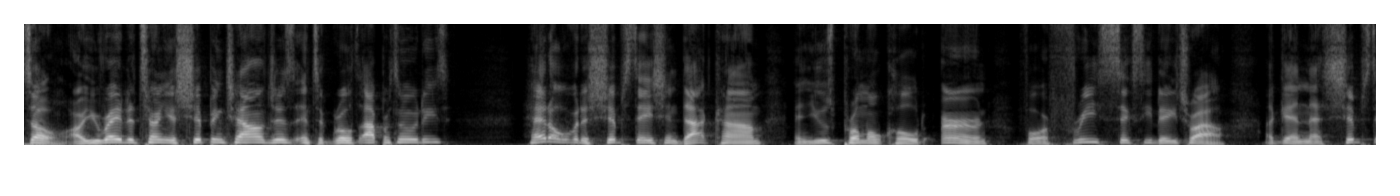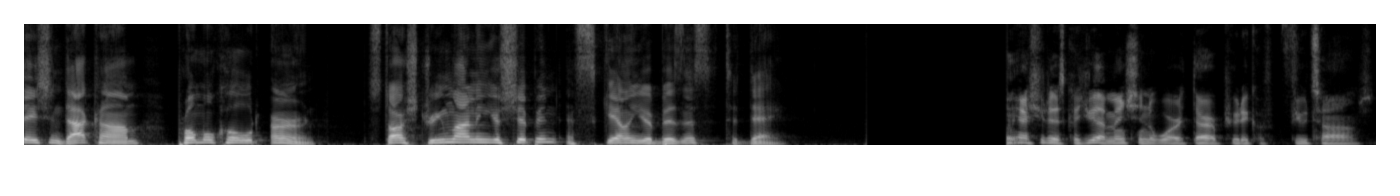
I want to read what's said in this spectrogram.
So, are you ready to turn your shipping challenges into growth opportunities? Head over to shipstation.com and use promo code EARN for a free 60 day trial. Again, that's shipstation.com, promo code EARN. Start streamlining your shipping and scaling your business today. Let me ask you this, because you have mentioned the word therapeutic a few times,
